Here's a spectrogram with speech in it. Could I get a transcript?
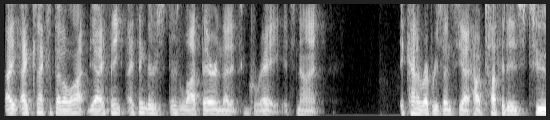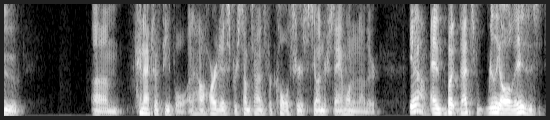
I, I connect with that a lot. Yeah, I think I think there's there's a lot there in that it's gray. It's not. It kind of represents yeah how tough it is to um, connect with people and how hard it is for sometimes for cultures to understand one another. yeah. And but that's really all it is. Is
